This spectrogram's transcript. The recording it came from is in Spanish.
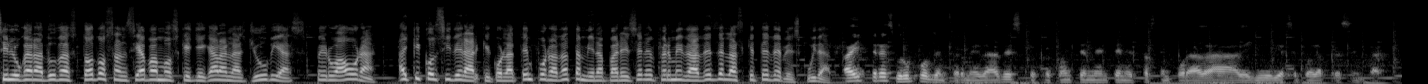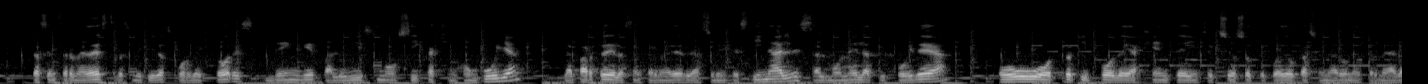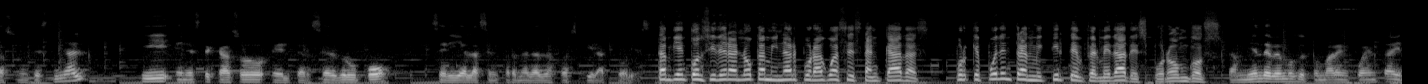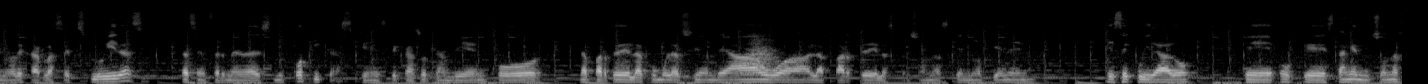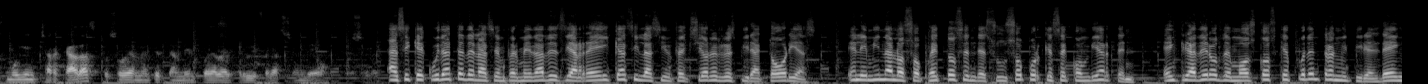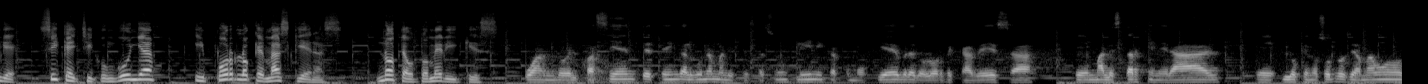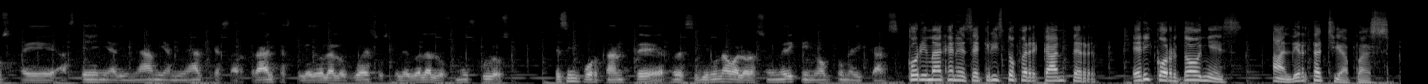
Sin lugar a dudas, todos ansiábamos que llegaran las lluvias, pero ahora hay que considerar que con la temporada también aparecen enfermedades de las que te debes cuidar. Hay tres grupos de enfermedades que frecuentemente en esta temporada de lluvia se pueda presentar. Las enfermedades transmitidas por vectores, dengue, paludismo, zika, chikungunya, la parte de las enfermedades gastrointestinales, salmonella tifoidea, o otro tipo de agente infeccioso que puede ocasionar una enfermedad gastrointestinal. Y en este caso, el tercer grupo sería las enfermedades respiratorias. También considera no caminar por aguas estancadas porque pueden transmitirte enfermedades por hongos. También debemos de tomar en cuenta y no dejarlas excluidas las enfermedades micóticas, que en este caso también por la parte de la acumulación de agua, la parte de las personas que no tienen ese cuidado eh, o que están en zonas muy encharcadas, pues obviamente también puede haber proliferación de hongos. Así que cuídate de las enfermedades diarreicas y las infecciones respiratorias. Elimina los objetos en desuso porque se convierten en criaderos de moscos que pueden transmitir el dengue, zika y chikungunya y por lo que más quieras. No te automediques. Cuando el paciente tenga alguna manifestación clínica como fiebre, dolor de cabeza, eh, malestar general, eh, lo que nosotros llamamos eh, astenia, dinamia, mialgias, artralgias, que le duela los huesos, que le duela los músculos, es importante recibir una valoración médica y no automedicarse. Con imágenes de Christopher Canter, Eric Ordóñez, Alerta Chiapas.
